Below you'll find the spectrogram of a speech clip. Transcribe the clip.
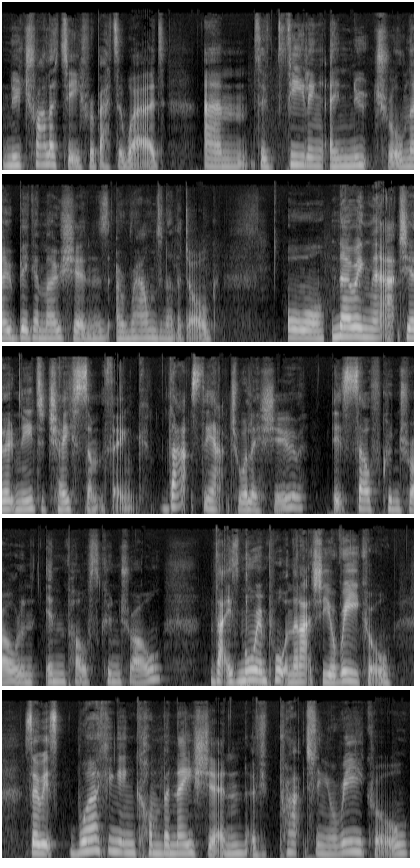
neutrality, for a better word. Um, so feeling a neutral, no big emotions around another dog, or knowing that actually I don't need to chase something. That's the actual issue. It's self control and impulse control that is more important than actually your recall. So it's working in combination of practicing your recall,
